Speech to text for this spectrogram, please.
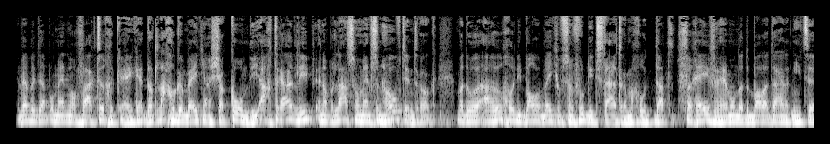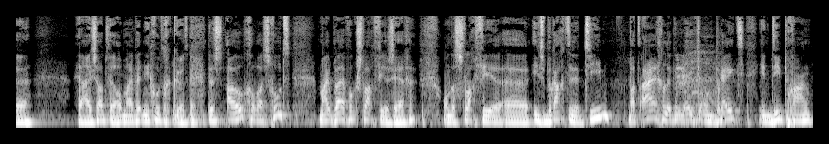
we hebben dat moment nog vaak teruggekeken. Dat lag ook een beetje aan Chacon, die achteruit liep en op het laatste moment zijn hoofd introk. Waardoor Arugo die bal een beetje op zijn voet liet stuiteren. Maar goed, dat vergeven we hem, omdat de bal uiteindelijk niet... eh, ja, hij zat wel, maar hij werd niet goedgekeurd. Dus Arugo was goed, maar ik blijf ook Slagveer zeggen. Omdat Slagveer eh, iets bracht in het team... wat eigenlijk een beetje ontbreekt in diepgang...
